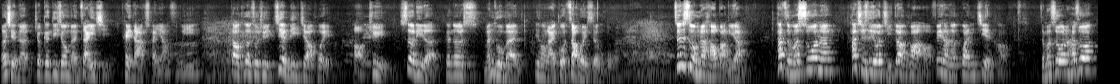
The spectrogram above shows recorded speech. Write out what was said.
而且呢，就跟弟兄们在一起配搭传扬福音，到各处去建立教会。好，去设立了更多的门徒们一同来过教会生活，真是我们的好榜样。他怎么说呢？他其实有几段话哈，非常的关键哈。怎么说呢？他说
